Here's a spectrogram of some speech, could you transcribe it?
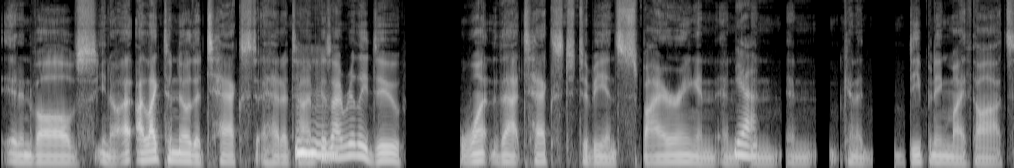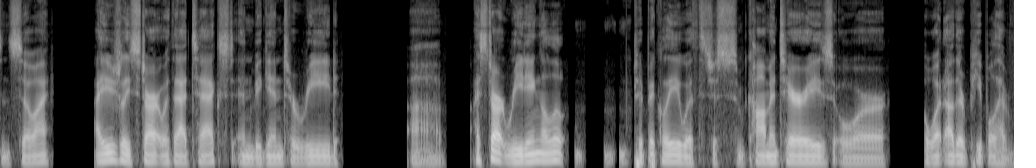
it involves you know I, I like to know the text ahead of time because Mhm. I really do want that text to be inspiring and and Yeah. and, and kind of deepening my thoughts, and so I I usually start with that text and begin to read. Uh, I start reading a little, typically with just some commentaries or what other people have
